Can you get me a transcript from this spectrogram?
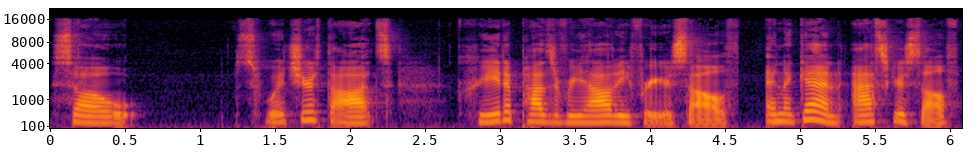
So switch your thoughts, create a positive reality for yourself. And again, ask yourself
